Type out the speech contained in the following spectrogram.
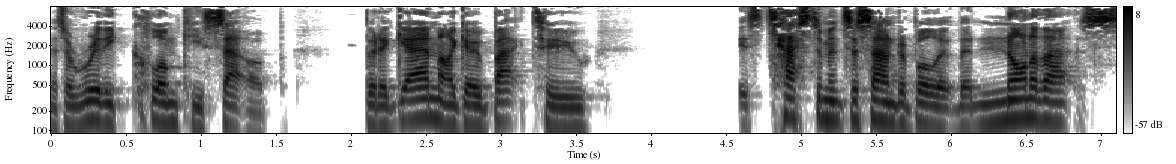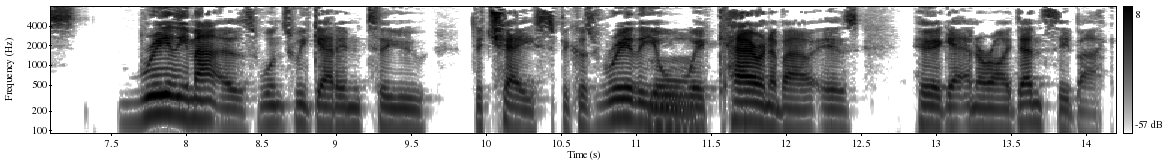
It's a really clunky setup. But again, I go back to it's testament to Sandra Bullock that none of that really matters once we get into the chase because really all Mm. we're caring about is her getting her identity back.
